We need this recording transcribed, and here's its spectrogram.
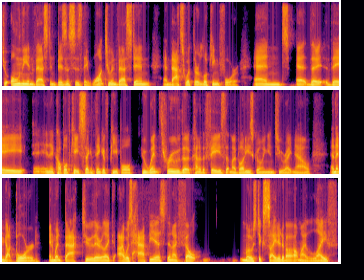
to only invest in businesses they want to invest in. And that's what they're looking for. And uh, they, they, in a couple of cases, I can think of people who went through the kind of the phase that my buddy's going into right now and then got bored and went back to they're like I was happiest and I felt most excited about my life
